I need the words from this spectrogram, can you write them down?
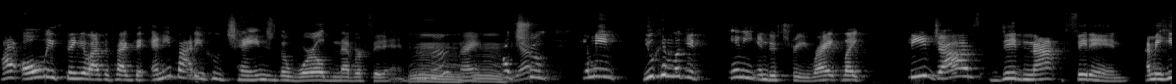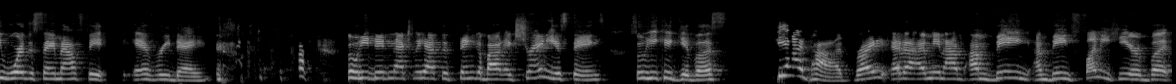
I always think about the fact that anybody who changed the world never fit in, Mm, right? mm. I Yep. truly, I mean, you can look at any industry, right? Like Steve Jobs did not fit in. I mean, he wore the same outfit every day. so he didn't actually have to think about extraneous things so he could give us the iPod, right? And I, I mean, I'm, I'm being I'm being funny here, but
